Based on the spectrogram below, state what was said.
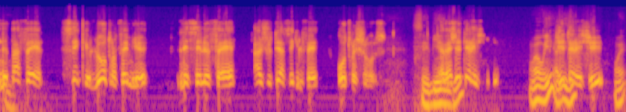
Ne pas faire ce que l'autre fait mieux, laissez-le faire, ajouter à ce qu'il fait autre chose. C'est Eh bien. dit. j'ai été reçu. Ouais, oui, allez-y. reçu. Ouais.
